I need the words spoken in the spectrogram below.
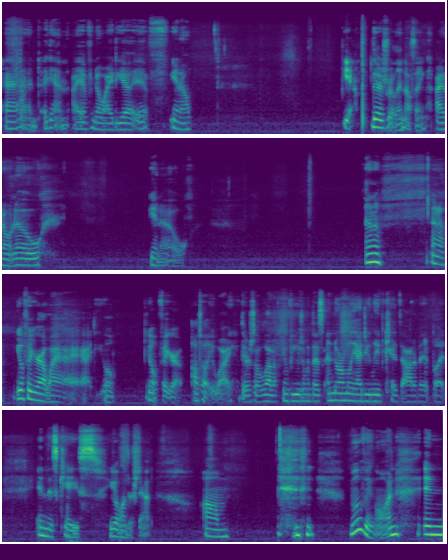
And again, I have no idea if, you know, yeah, there's really nothing. I don't know you know, I don't know. I don't know. You'll figure out why I, you'll you'll figure out. I'll tell you why. There's a lot of confusion with this, and normally I do leave kids out of it, but in this case, you'll understand. Um, moving on, in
